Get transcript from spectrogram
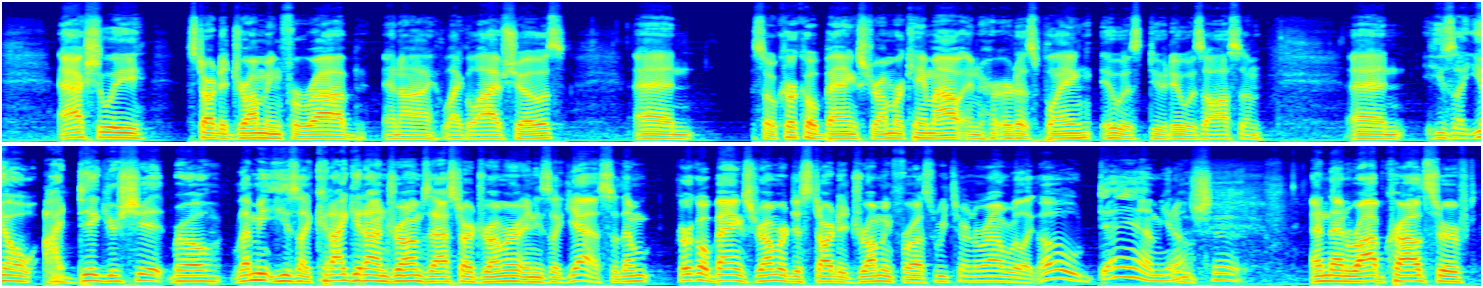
actually started drumming for Rob and I, like live shows. And so Kirko Bangz drummer came out and heard us playing. It was dude, it was awesome. And he's like, "Yo, I dig your shit, bro. Let me." He's like, "Could I get on drums?" Asked our drummer, and he's like, "Yeah." So then Kirko Bangz drummer just started drumming for us. We turned around, we're like, "Oh, damn," you know. Shit. And then Rob crowd surfed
